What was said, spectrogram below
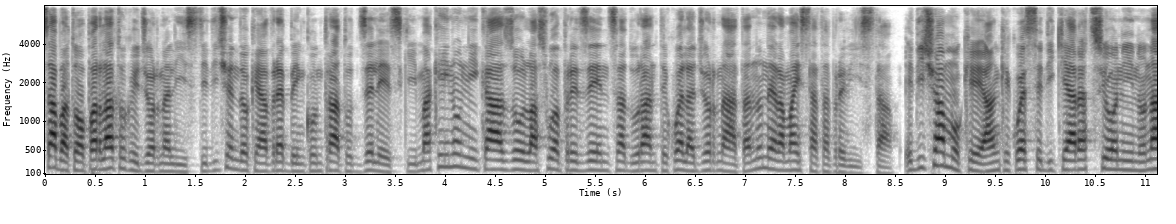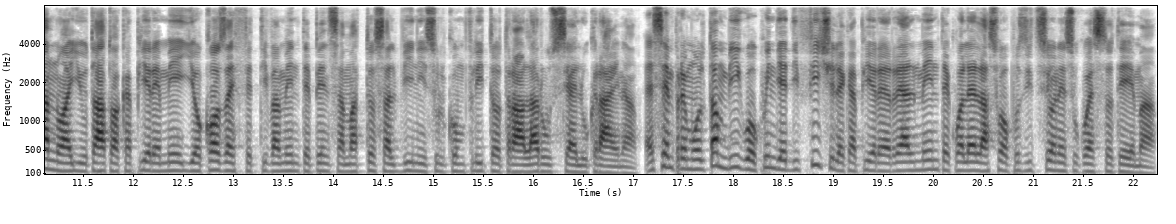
Sabato ha parlato con i giornalisti dicendo che avrebbe incontrato Zelensky, ma che in ogni caso la sua presenza durante quella giornata non era mai stata prevista. E diciamo che anche queste dichiarazioni non hanno aiutato a capire meglio cosa effettivamente pensa Matteo Salvini sul conflitto tra la Russia e l'Ucraina. È sempre molto ambiguo, quindi è difficile capire realmente qual è la sua posizione su questo tema.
